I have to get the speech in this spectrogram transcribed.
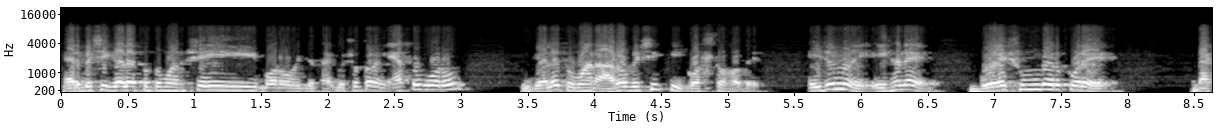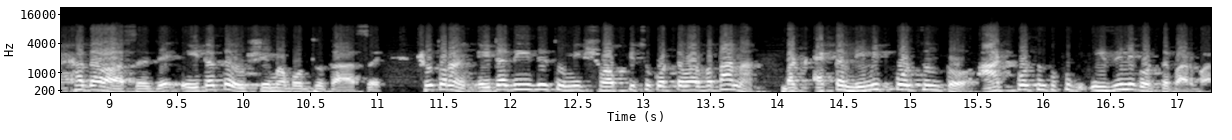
এর বেশি গেলে তো তোমার সেই বড় হইতে থাকবে। সুতরাং এত বড় গেলে তোমার আরও বেশি কি? কষ্ট হবে। এই জন্যই এখানে বইয়ে সুন্দর করে ব্যাখ্যা দেওয়া আছে যে এইটাতেও সীমাবদ্ধতা আছে। সুতরাং এটা দিয়ে যে তুমি সবকিছু করতে পারবে তা না বাট একটা লিমিট পর্যন্ত, আট পর্যন্ত খুব ইজিলি করতে পারবা।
